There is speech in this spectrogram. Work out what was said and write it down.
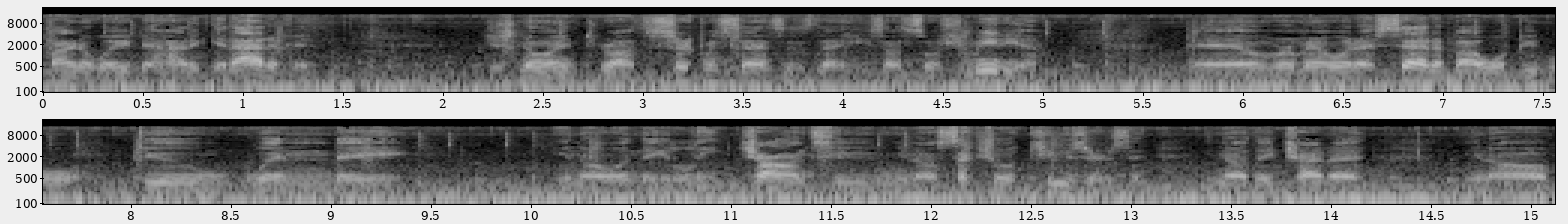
find a way to how to get out of it. Just knowing throughout the circumstances that he's on social media. And remember what I said about what people do when they, you know, when they leech on to, you know, sexual accusers. You know, they try to, you know,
